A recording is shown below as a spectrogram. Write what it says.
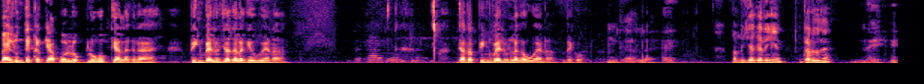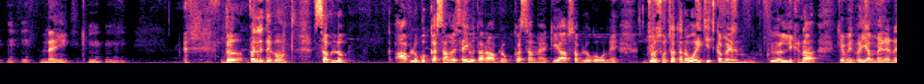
बैलून देख करके आपको लो, लोगों को क्या लग रहा है? पिंक बैलून ज़्यादा लगे हुए है ना? ज़्यादा पिंक बैलून लगा हुआ है ना? देखो। गर्ल है। मम्मी क्या कर रही है? गर्ल है? नहीं। नहीं। तो पहले देखो सब लोग आप लोगों को कसम है सही बता रहा हूँ आप लोग को कसम है कि आप सब लोगों ने जो सोचा था ना वही चीज़ कमेंट लिखना कि अमित भैया मैंने ना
